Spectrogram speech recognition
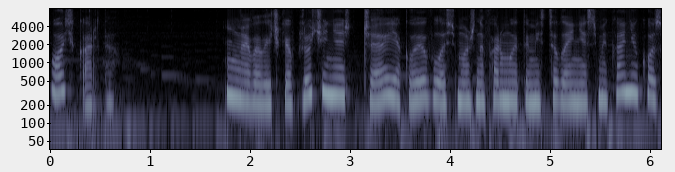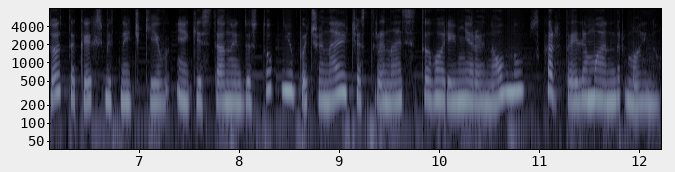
Ось карта. Невеличке включення ще як виявилось, можна фармити місцелення сміканіку з от таких смітничків, які стануть доступні починаючи з 13 го рівня реновну з картелями Ендермайну.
